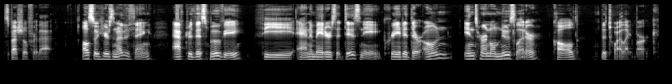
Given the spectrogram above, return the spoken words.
special for that. Also, here's another thing. After this movie, the animators at Disney created their own internal newsletter called The Twilight Bark.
